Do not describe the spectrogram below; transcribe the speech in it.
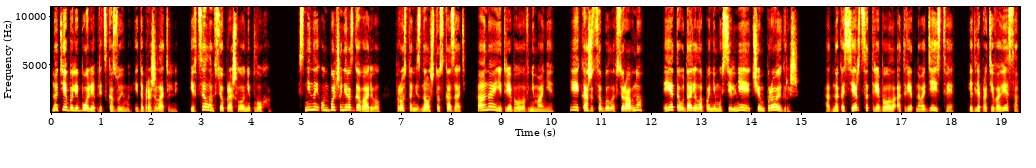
но те были более предсказуемы и доброжелательны, и в целом все прошло неплохо. С Ниной он больше не разговаривал, просто не знал, что сказать, а она и не требовала внимания. Ей, кажется, было все равно, и это ударило по нему сильнее, чем проигрыш. Однако сердце требовало ответного действия, и для противовеса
